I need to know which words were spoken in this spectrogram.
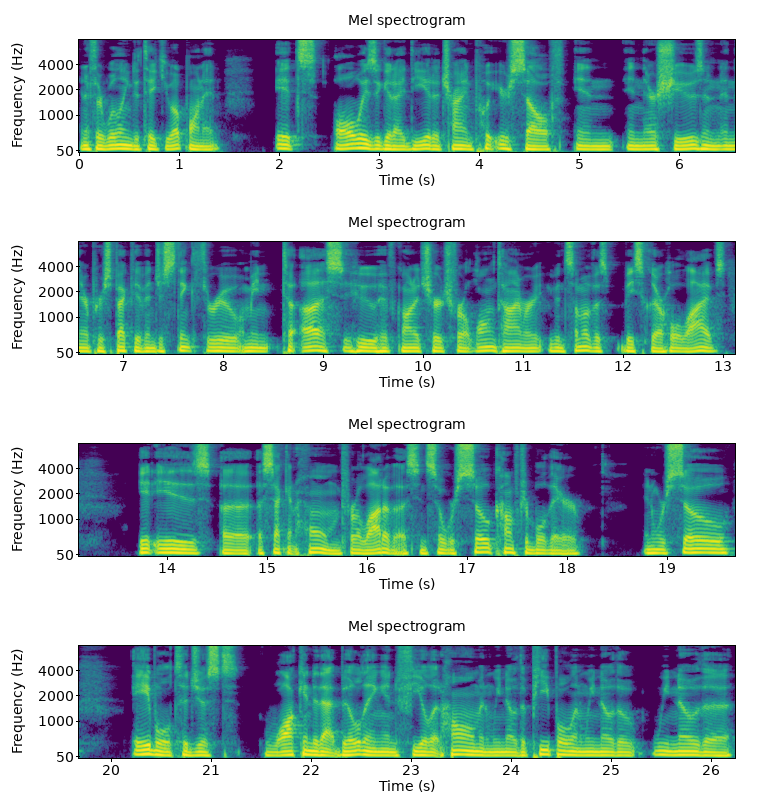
and if they're willing to take you up on it it's always a good idea to try and put yourself in in their shoes and in their perspective and just think through i mean to us who have gone to church for a long time or even some of us basically our whole lives it is a, a second home for a lot of us. And so we're so comfortable there and we're so able to just walk into that building and feel at home and we know the people and we know the we know the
